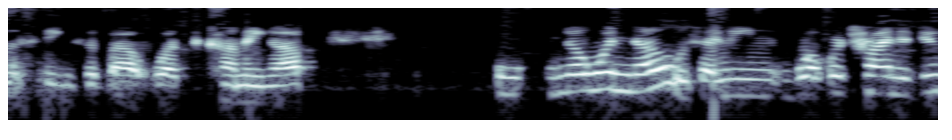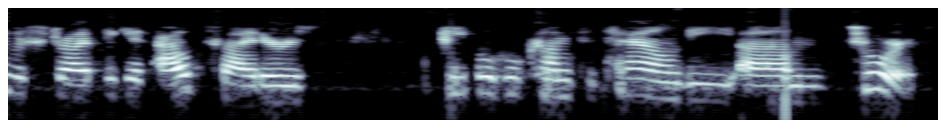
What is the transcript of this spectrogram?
listings about what's coming up, no one knows. I mean, what we're trying to do is strive to get outsiders, people who come to town, the um, tourists.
